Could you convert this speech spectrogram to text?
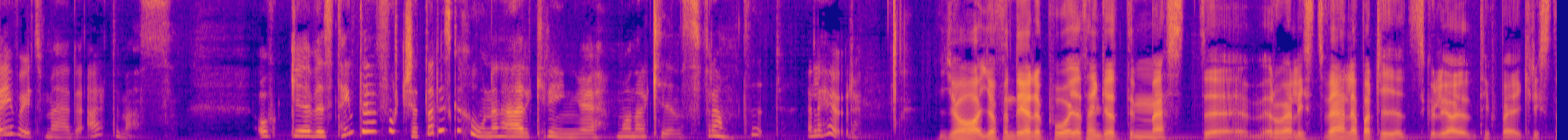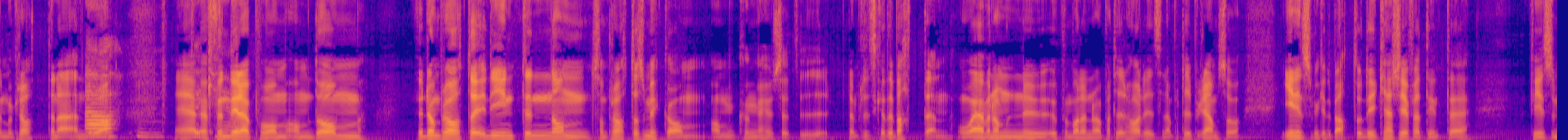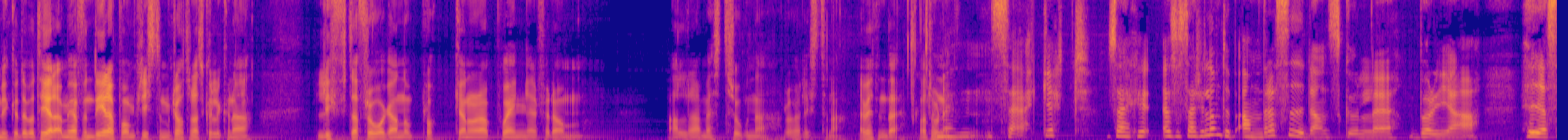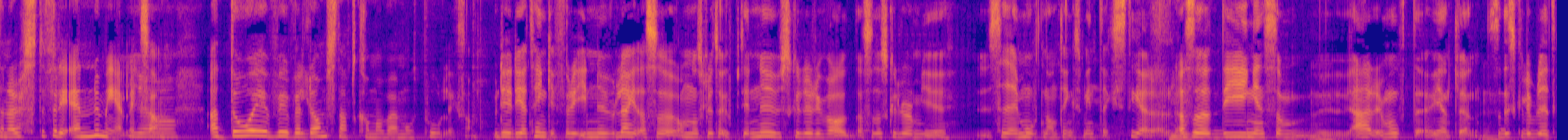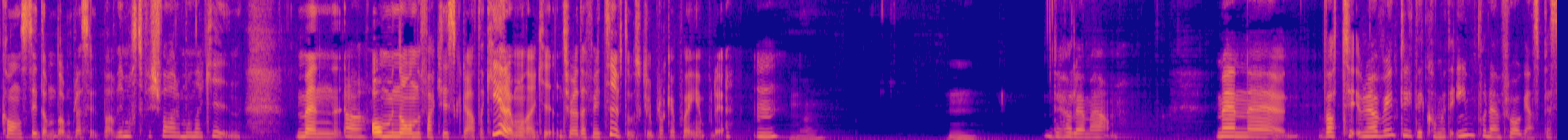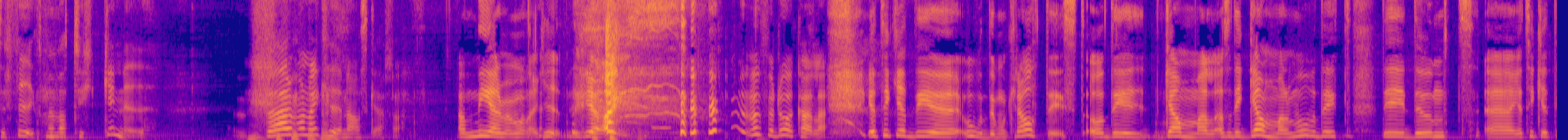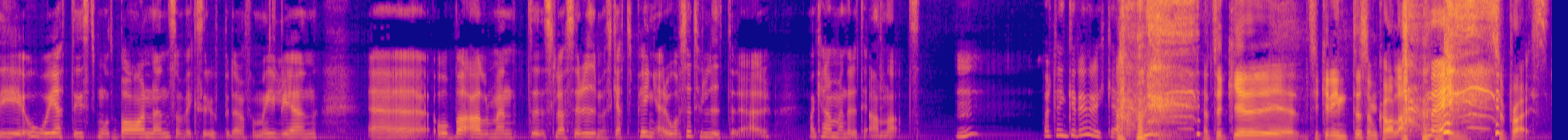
Favorite med Artemas. Och eh, vi tänkte fortsätta diskussionen här kring eh, monarkins framtid. Eller hur? Ja, jag funderade på, jag tänker att det mest eh, royalistvänliga partiet skulle jag tippa är Kristdemokraterna ändå. Ja, mm, eh, det jag funderar på om, om de, för de pratar, det är inte någon som pratar så mycket om, om kungahuset i den politiska debatten. Och även om nu uppenbarligen några partier har det i sina partiprogram så är det inte så mycket debatt och det kanske är för att det inte finns så mycket att debattera. Men jag funderar på om Kristdemokraterna skulle kunna lyfta frågan och plocka några poänger för de allra mest trogna royalisterna. Jag vet inte, vad tror ni? Men säkert. Säkert alltså, särskilt om typ andra sidan skulle börja höja sina röster för det ännu mer liksom. Ja. Att då är vi väl de snabbt komma att vara motpol liksom. Det är det jag tänker för i nuläget, alltså om de skulle ta upp det nu skulle det vara, alltså då skulle de ju säga emot någonting som inte existerar. Mm. Alltså det är ingen som är emot det egentligen. Så det skulle bli lite konstigt om de plötsligt bara, vi måste försvara monarkin. Men om någon faktiskt skulle attackera monarkin tror jag definitivt de skulle plocka poängen på det. Mm. Mm. Det håller jag med om. Men eh, vad nu har vi inte riktigt kommit in på den frågan specifikt, men vad tycker ni? Bör monarkin avskaffas? Ja, ner med monarkin tycker jag. Varför då Karla? Jag tycker att det är odemokratiskt och det är, gammal, alltså det är gammalmodigt, det är dumt. Eh, jag tycker att det är oetiskt mot barnen som växer upp i den familjen eh, och bara allmänt slöseri med skattepengar oavsett hur lite det är. Man kan använda det till annat. Mm. Vad tänker du Rickard? Jag tycker, jag tycker inte som Karla. Nej. Surprise.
